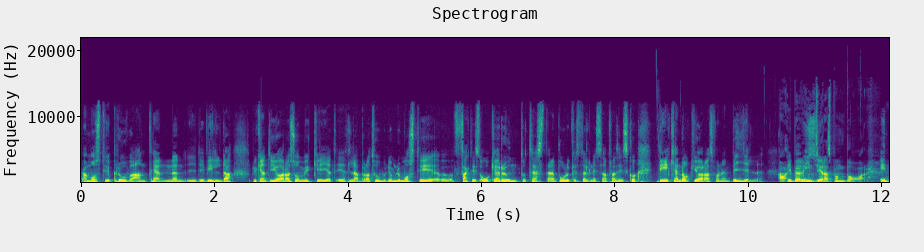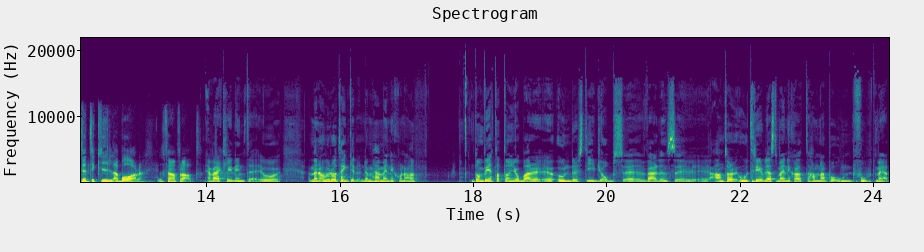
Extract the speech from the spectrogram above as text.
man måste ju prova antennen i det vilda. Du kan inte göra så mycket i ett, i ett laboratorium. Du måste faktiskt åka runt och testa den på olika ställen i San Francisco. Det kan dock göras från en bil. Ja, det, det behöver inte göras på en bar. Inte en tequila-bar framförallt. Nej, verkligen inte. Och, men om vi då tänker de här människorna. De vet att de jobbar eh, under Steve Jobs, eh, världens, eh, antar otrevligaste människa att hamna på ond fot med.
